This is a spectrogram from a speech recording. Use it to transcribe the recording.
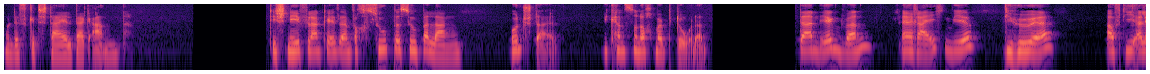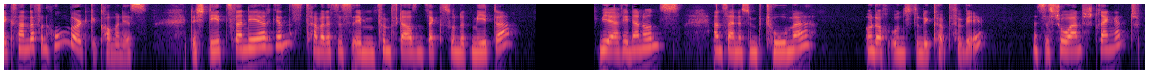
und es geht steil bergan. Die Schneeflanke ist einfach super, super lang und steil. Ich kann es nur noch mal betonen. Dann irgendwann erreichen wir die Höhe, auf die Alexander von Humboldt gekommen ist. Das steht zwar nirgends, aber das ist eben 5600 Meter. Wir erinnern uns an seine Symptome und auch uns tun die Köpfe weh. Es ist schon anstrengend.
